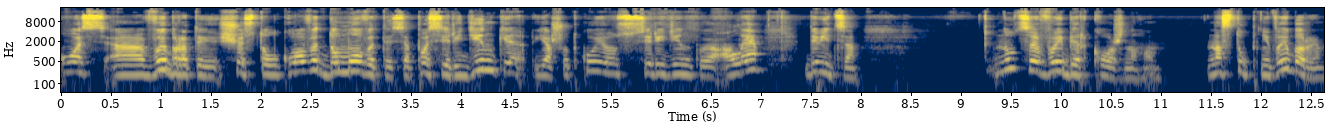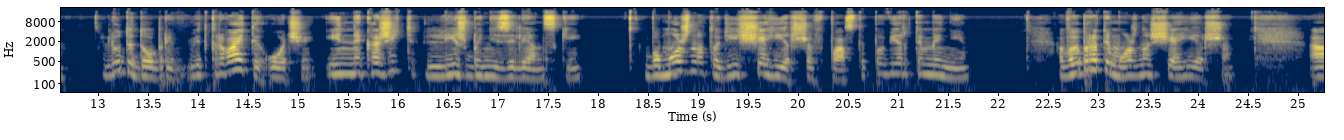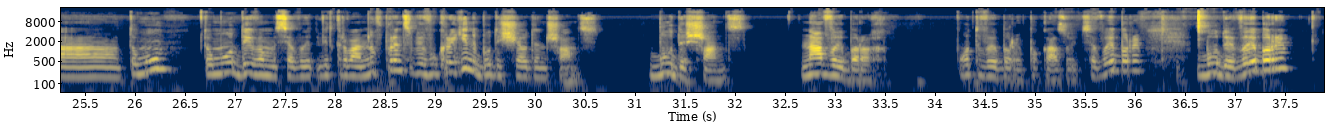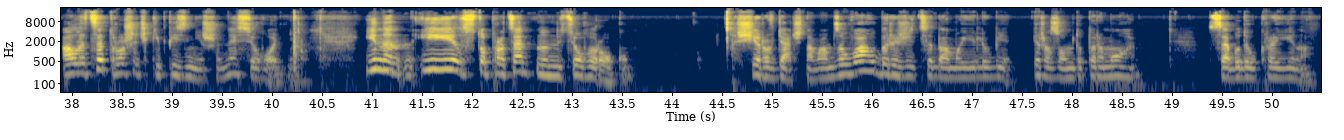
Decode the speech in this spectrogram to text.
Ось е, вибрати щось толкове, домовитися по серединки. Я шуткую з серединкою, але дивіться, ну це вибір кожного. Наступні вибори, люди добрі, відкривайте очі і не кажіть ліж би не Зеленський, бо можна тоді ще гірше впасти, повірте мені. Вибрати можна ще гірше. А, тому, тому дивимося, відкриваємо. Ну, в принципі, в Україні буде ще один шанс. Буде шанс на виборах. От вибори показуються. Вибори. Буде вибори, але це трошечки пізніше, не сьогодні. І, не, і стопроцентно не цього року. Щиро вдячна вам за увагу. Бережіть себе, мої любі, і разом до перемоги. Все буде Україна!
